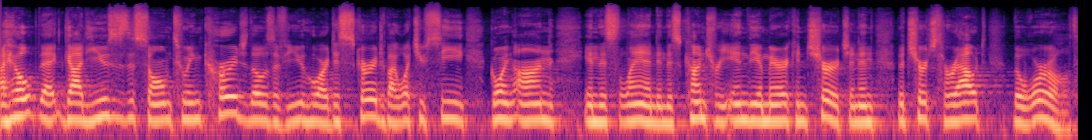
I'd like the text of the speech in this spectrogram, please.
I hope that God uses the psalm to encourage those of you who are discouraged by what you see going on in this land, in this country, in the American church, and in the church throughout the world.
